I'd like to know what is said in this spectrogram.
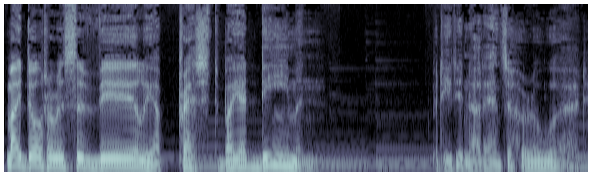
My daughter is severely oppressed by a demon. But he did not answer her a word.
